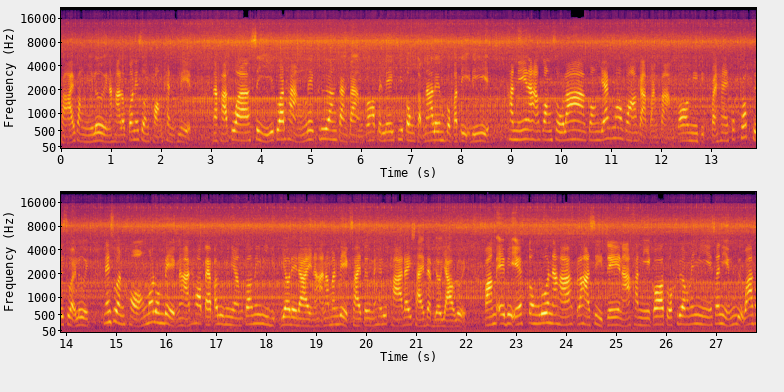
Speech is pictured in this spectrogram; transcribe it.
ซ้ายฝั่งนี้เลยนะคะ แล้วก็ในส่วนของแผ่นเพลทนะคะ ตัวสีตัวถังเลขเครื่องต่างๆ ก็เป็นเลขที่ตรงกับหน้าเล่มปกติดีคันนี้นะคะกองโซล่ากองแยกหม้อกองอากาศต่างๆ ก็มีติดไปให้ครบๆสวยๆเลย ในส่วนของหม้อลมเบรกนะคะ ท่อแป๊บอลูมิเนียมก็ไม่มีบิดเบี้ยวใดๆนะคะน้ำมันเบรกทรายเติมไม่ให้ลูกค้าได้ใช้แบบยาวๆเลย ปั๊ม ABS ตรงรุ่นนะคะ รหัส 4J นะ คันนี้ก็ตัวเครื่องไม่มีสนิม หรือว่าส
